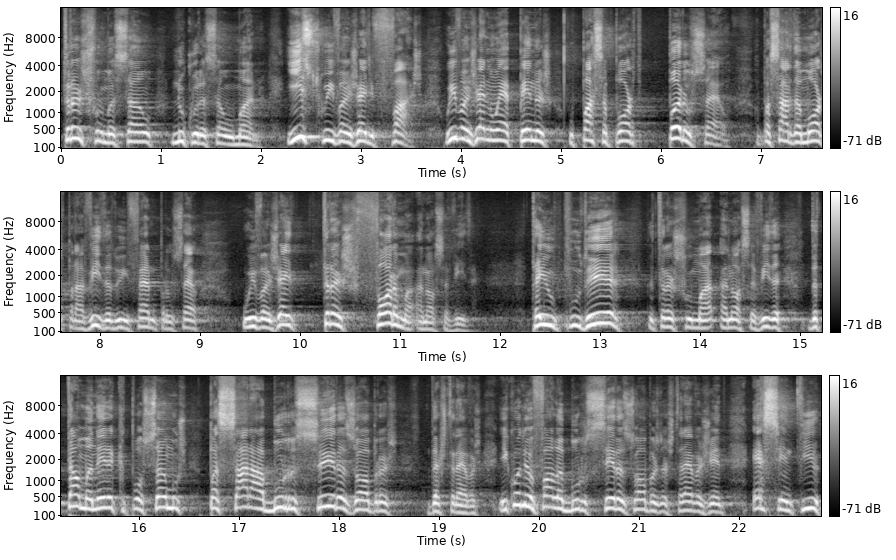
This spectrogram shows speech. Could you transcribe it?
transformação no coração humano. E isso que o Evangelho faz. O Evangelho não é apenas o passaporte para o céu, o passar da morte para a vida, do inferno para o céu. O Evangelho transforma a nossa vida tem o poder de transformar a nossa vida de tal maneira que possamos passar a aborrecer as obras das trevas. E quando eu falo aborrecer as obras das trevas, gente, é sentir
